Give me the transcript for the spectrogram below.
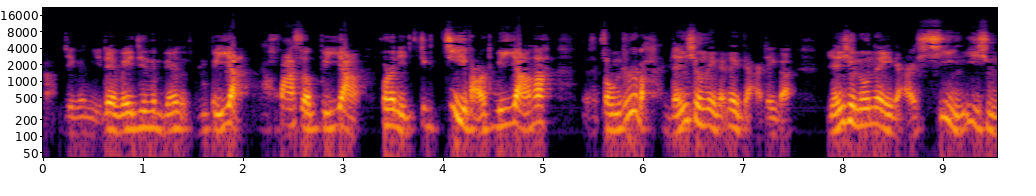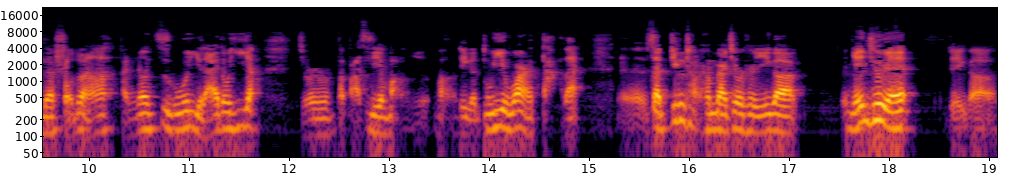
啊。这个你这围巾跟别人不一样？花色不一样，或者你这个技法不一样哈。总之吧，人性那点那点这个人性中那一点吸引异性的手段啊，反正自古以来都一样，就是把把自己往往这个独一无二打扮。呃，在冰场上面就是一个年轻人。这个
